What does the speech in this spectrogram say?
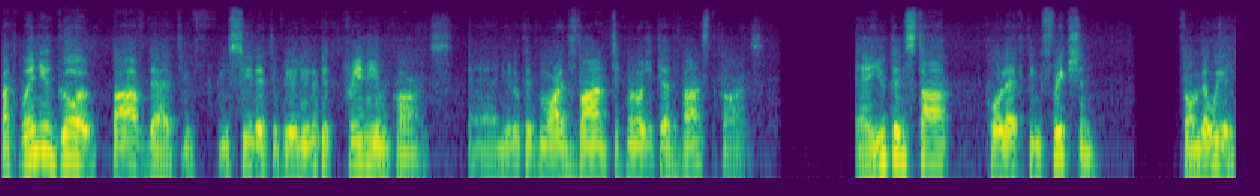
But when you go above that, you, you see that if you, you look at premium cars and you look at more advanced, technologically advanced cars, uh, you can start collecting friction from the wheel.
